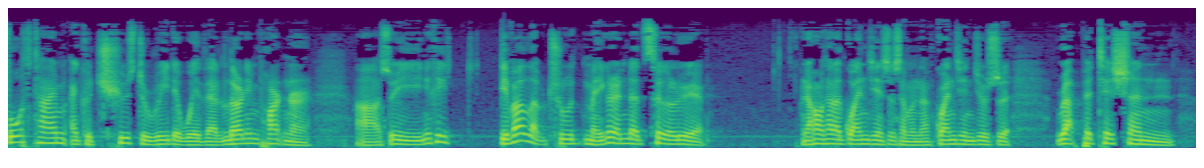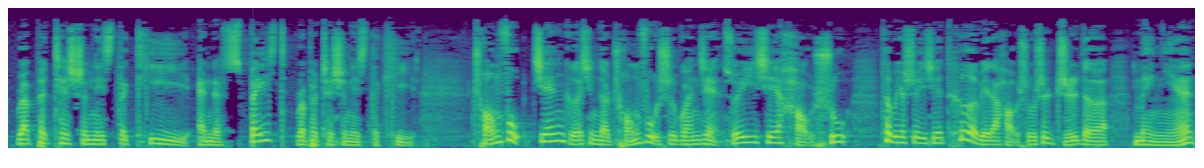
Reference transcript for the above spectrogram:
fourth time I could choose to read it with a learning partner。啊，所以你可以 develop 出每个人的策略。然后它的关键是什么呢？关键就是 repetition。Repetition is the key, and spaced repetition is the key. 重复、间隔性的重复是关键，所以一些好书，特别是一些特别的好书，是值得每年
